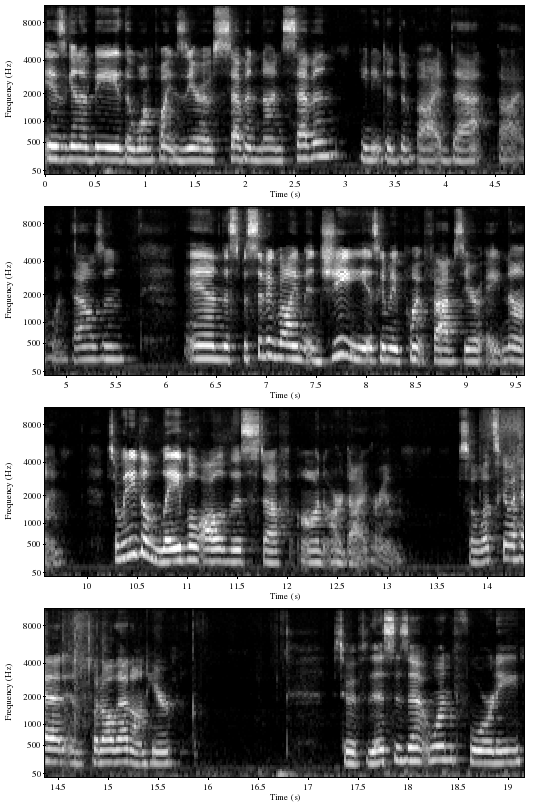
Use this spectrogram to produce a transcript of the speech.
is going to be the 1.0797. You need to divide that by 1,000 and the specific volume at G is going to be 0.5089. So we need to label all of this stuff on our diagram. So let's go ahead and put all that on here. So if this is at 140,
